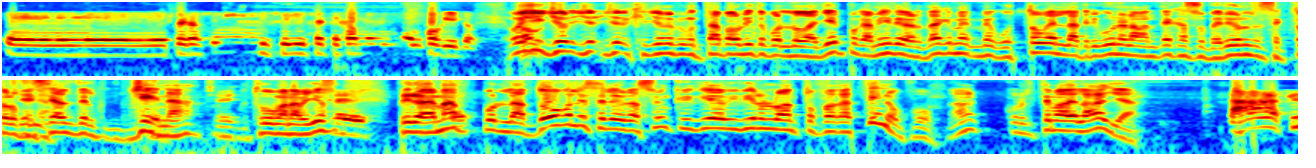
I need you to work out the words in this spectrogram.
Eh, pero sí, sí, festejamos un, un poquito. Oye, yo, yo, que yo le preguntaba a Paulito por lo de ayer, porque a mí de verdad que me, me gustó ver la tribuna en la bandeja superior del sector Llena. oficial del llena. Sí. Estuvo maravilloso. Sí. Pero además por la doble celebración que hoy día vivieron los antofagastinos, po, ¿ah? con el tema de la Haya. Ah, sí,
